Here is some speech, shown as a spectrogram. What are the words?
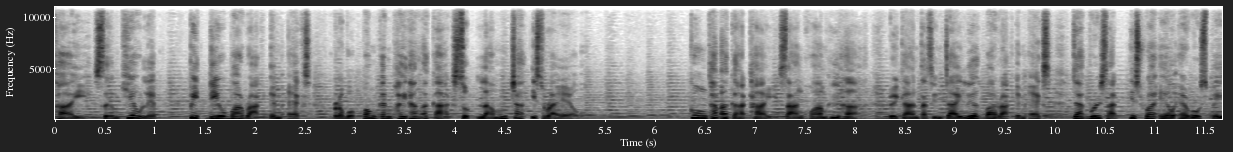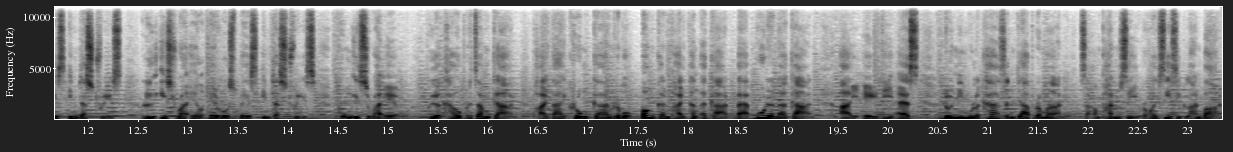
ไทย เสริมเขี้ยวเล็บ ปิดดีลบารัก MX ระบบป้องกันภัยทางอากาศสุดล้ำจากอิสราเอลกองทัพอากาศไทยสร้างความฮือฮาโดยการตัดสินใจเลือกบารัก MX จากบริษัท Israel Aerospace Industries หรือ Israel Aerospace Industries ของอิสราเอลเพื่อเข้าประจำการภายใต้โครงการระบบป้องกันภัยทางอากาศแบบบูรณาการ IADS โดยมีมูลค่าสัญญาประมาณ 3,440 ล้านบาท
